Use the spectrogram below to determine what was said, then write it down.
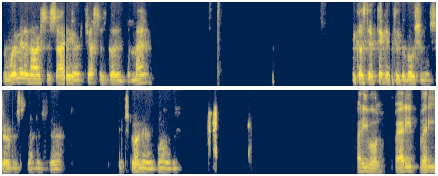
the women in our society are just as good as the men because they've taken to devotional service. That is their extraordinary quality. Hari bol. Very, very,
